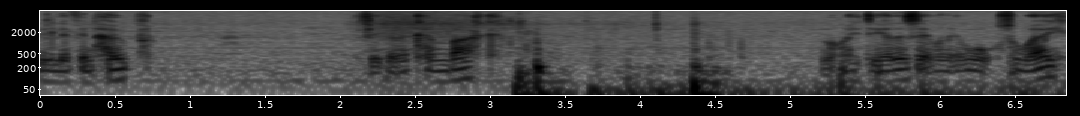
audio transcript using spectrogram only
We live in hope. Is it going to come back? Not ideal, is it, when it walks away?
